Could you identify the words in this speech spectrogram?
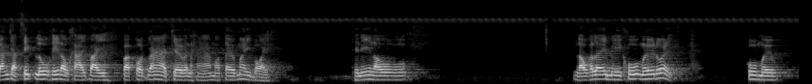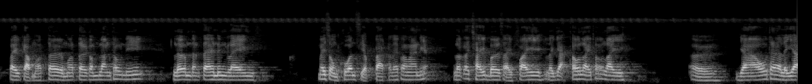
หลังจากซิปลูกที่เราขายไป ปรากฏว่าเจอปัญหามอเตอร์ไม้บ่อย ทีนี้เรา เราก็เลยมีคู่มือด้วย คู่มือไปกับมอเตอร์ มอเตอร์กำลังเท่านี้ เริ่มตั้งแต่หนึ่งแรง ไม่สมควรเสียบปลั๊กอะไรประมาณเนี้ยแล้วก็ใช้เบอร์สายไฟระยะเท่าไรเท่าไรเออยาวถ้าระยะ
